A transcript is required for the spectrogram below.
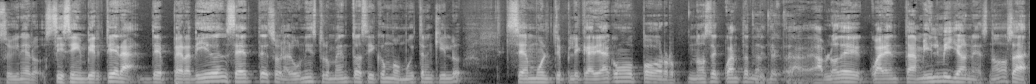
su dinero. Si se invirtiera de perdido en CETES o en algún instrumento así como muy tranquilo, se multiplicaría como por no sé cuántas, habló de 40 mil millones, ¿no? O sea,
